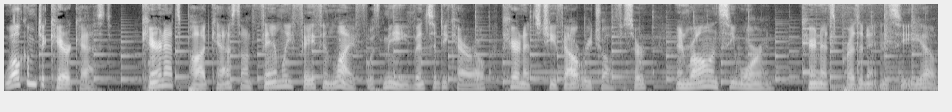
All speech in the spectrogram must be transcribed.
Welcome to CareCast, CareNet's podcast on family, faith, and life with me, Vincent DiCaro, CareNet's Chief Outreach Officer, and Roland C. Warren, CareNet's President and CEO.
